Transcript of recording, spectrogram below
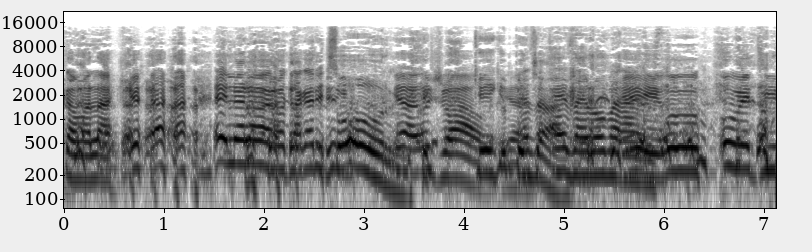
Kama like. Hey, di- Sorry. Yeah, oh, Joao. Ke- ke Yeah. as, as I roll my Hey, eyes. oh, oh, Betty.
